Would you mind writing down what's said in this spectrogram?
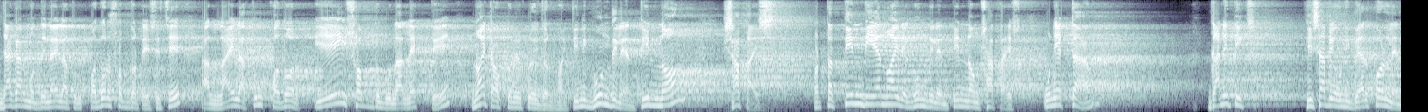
জায়গার মধ্যে লাইলাতুল কদর শব্দটা এসেছে আর লাইলাতুল কদর, এই শব্দগুলা লিখতে নয়টা অক্ষরের প্রয়োজন হয়। তিনি গুণ দিলেন তিন নং সাতাইশ। অর্থাৎ তিন দিয়ে নয় রে, গুণ দিলেন, তিন নং সাতাইশ। উনি একটা গাণিতিক হিসাবে উনি বের করলেন।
